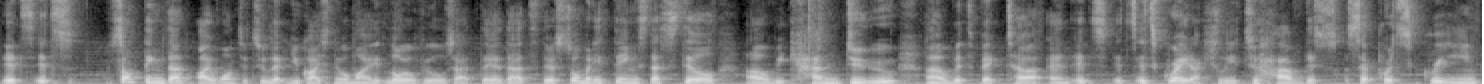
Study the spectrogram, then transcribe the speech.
It's it's something that I wanted to let you guys know, my loyal viewers out there, that there's so many things that still uh, we can do uh, with Vector, and it's it's it's great actually to have this separate screen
